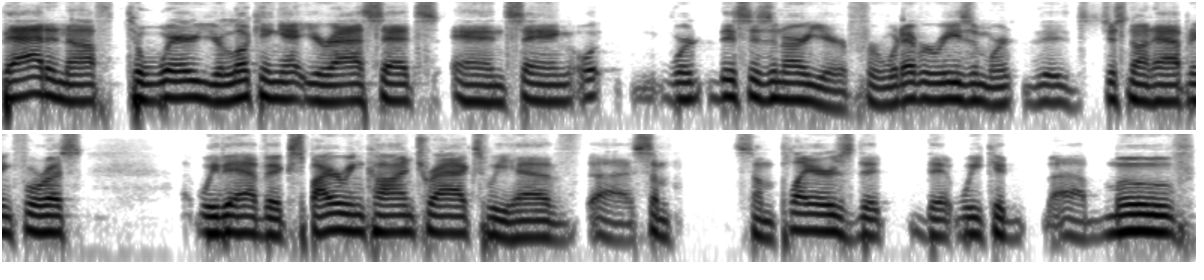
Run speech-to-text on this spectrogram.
bad enough to where you're looking at your assets and saying oh, we're this isn't our year. For whatever reason we're it's just not happening for us. We have expiring contracts. We have uh, some some players that that we could uh, move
